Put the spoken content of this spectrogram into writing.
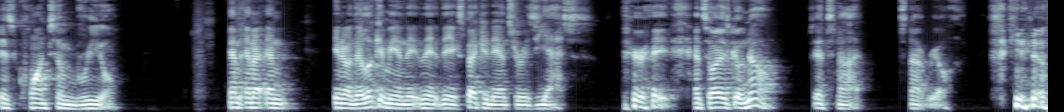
is quantum real? And, and, and, you know, they look at me and they, they, the expected answer is yes. right. And so I always go, no, it's not. It's not real. you know,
